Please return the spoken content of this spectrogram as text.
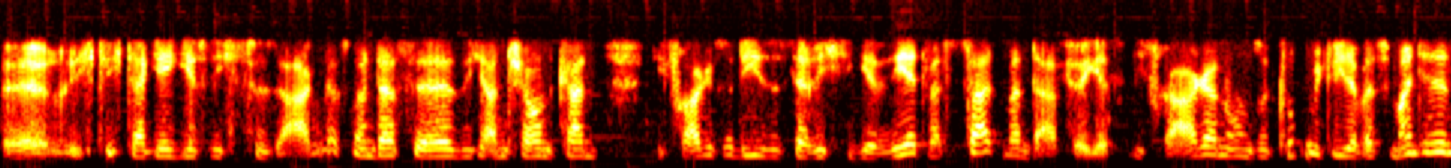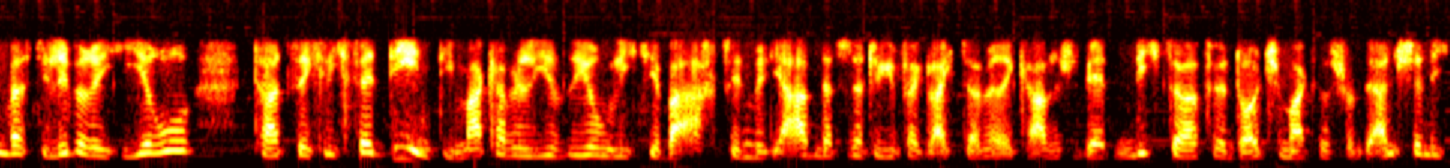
Äh, Richtig, dagegen ist nichts zu sagen, dass man das äh, sich anschauen kann. Die Frage ist nur die, ist es der richtige Wert? Was zahlt man dafür? Jetzt die Frage an unsere Clubmitglieder. Was meint ihr denn, was Delivery Hero tatsächlich verdient? Die Marktkapitalisierung liegt hier bei 18 Milliarden. Das ist natürlich im Vergleich zu amerikanischen Werten nichts, aber für den deutschen Markt ist das schon sehr anständig.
